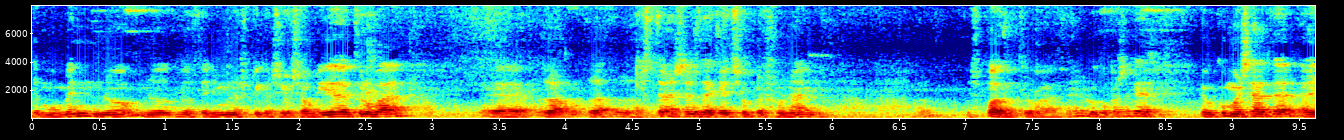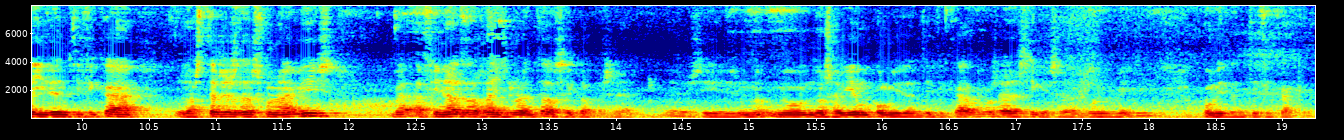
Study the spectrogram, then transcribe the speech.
De moment no, no, no tenim una explicació. S'hauria de trobar eh, la, la, les traces d'aquest supertsunami. Es poden trobar. Eh? El que passa que hem començat a, a identificar les traces de tsunamis a finals dels anys 90 del segle passat. Eh? O no, no, no sabíem com sí que sabem com identificar-los.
